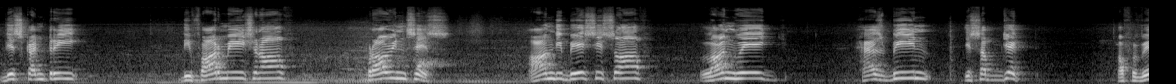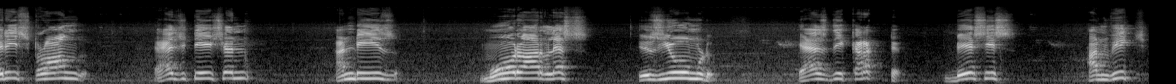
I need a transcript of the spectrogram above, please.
this country, the formation of provinces on the basis of language has been the subject of a very strong agitation and is more or less assumed as the correct basis on which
